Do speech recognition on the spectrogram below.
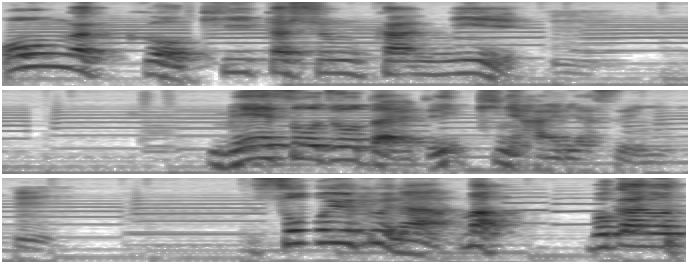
音楽を聴いた瞬間に瞑想状態へと一気に入りやすい。うんそういう風なまあ僕あの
